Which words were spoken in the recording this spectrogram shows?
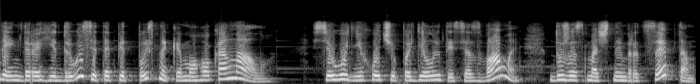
день, дорогі друзі та підписники мого каналу. Сьогодні хочу поділитися з вами дуже смачним рецептом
